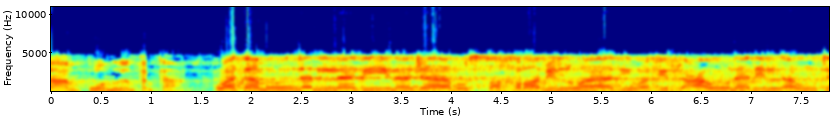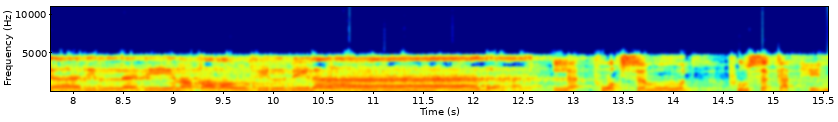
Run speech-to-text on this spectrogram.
ตามหัวเมืองต่างๆ وثمود الذين جابوا الصخر بالواد وفرعون ذي الأوتاد الذين طغوا في البلاد ๆ และพวกสมูดผู้สกัดหิน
